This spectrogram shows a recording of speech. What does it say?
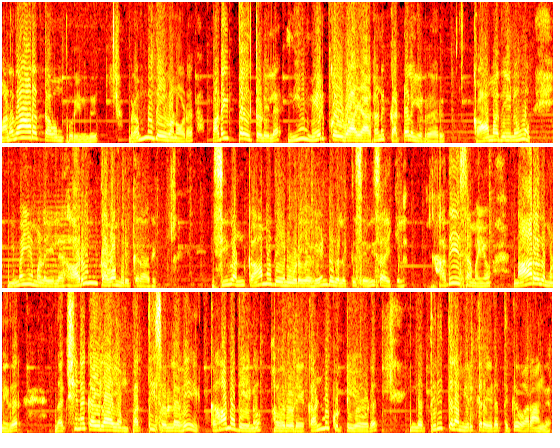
மனதார தவம் புரிந்து பிரம்மதேவனோட படைத்தல் தொழிலை நீ மேற்கொள்வாயாகன்னு கட்டளையிடுறாரு. காமதேனுவும் இமயமலையில அரும் தவம் இருக்கிறாரு. சிவன் காமதேனுடைய வேண்டுதலுக்கு செவிசாய்க்கல அதே சமயம் நாரத முனிதர் தட்சிண கைலாயம் பத்தி சொல்லவே காமதேனு அவருடைய கண்ணுக்குட்டியோடு இந்த திருத்தலம் இருக்கிற இடத்துக்கு வராங்க.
